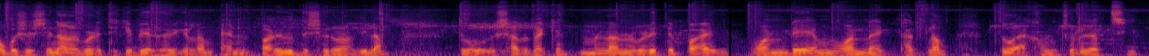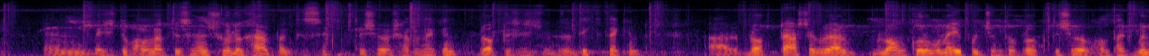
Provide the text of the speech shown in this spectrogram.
অবশেষে নানুর বাড়ি থেকে বের হয়ে গেলাম অ্যান্ড বাড়ির উদ্দেশ্যে রওনা দিলাম। তো সাথে থাকেন, নানুর বাড়িতে প্রায় ওয়ান ডে এবং ওয়ান নাইট থাকলাম। তো এখন চলে যাচ্ছি অ্যান্ড বেশি তো ভালো লাগতেছে না, শরীরও খারাপ লাগতেছে। তো সবাই সাথে থাকেন, ব্লগটা শেষ দেখতে থাকেন। আর ব্লগটা আশা করি আর লং করব না, এই পর্যন্ত ব্লগ। তো সবাই ভালো থাকবেন,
